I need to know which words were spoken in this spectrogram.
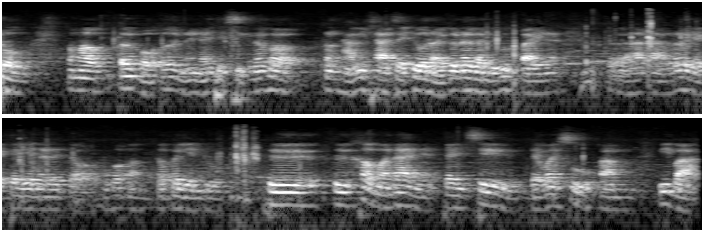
ตรงเขามาเออบอกเออไหนๆจะสิกแล้วก็ต้องหาวิชาใส่ตัวหน่อยก็ได้กันอยู่เพิ่งไปนะออหาทางแล้วอยากจะเรียนอะไรต่อผมก็ต้องไปเรียนดู คือคือเข้ามาได้เนี่ยใจซื่อแต่ว่าสู้ความวิบาก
